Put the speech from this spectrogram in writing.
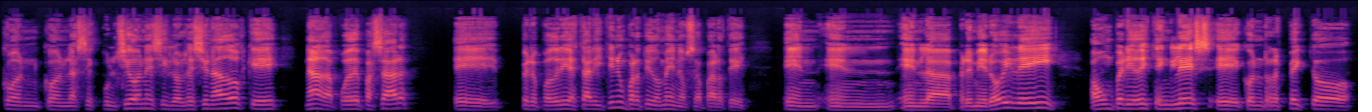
con, con las expulsiones y los lesionados que nada, puede pasar, eh, pero podría estar. Y tiene un partido menos aparte en, en, la Premier. Hoy leí a un periodista inglés eh, con respecto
